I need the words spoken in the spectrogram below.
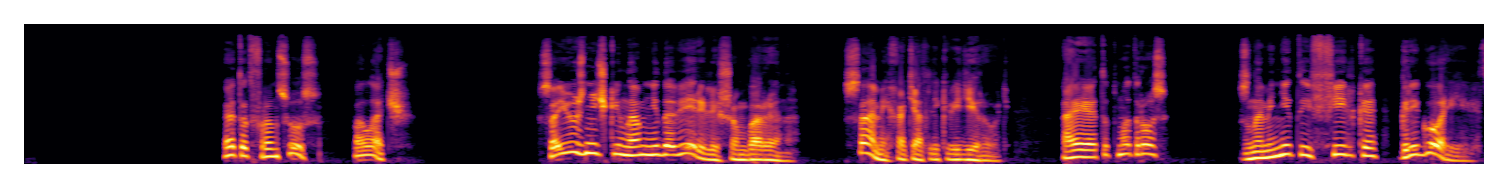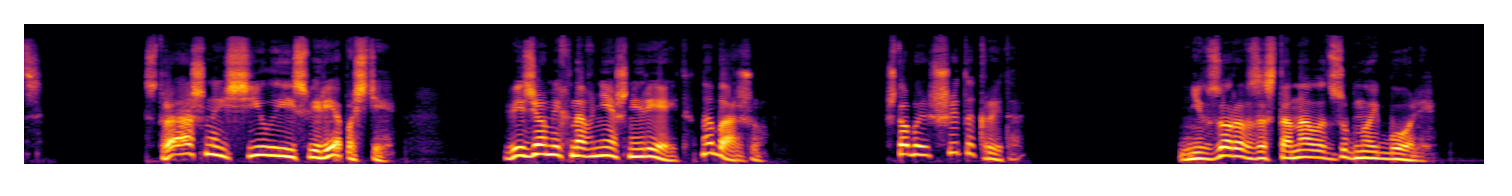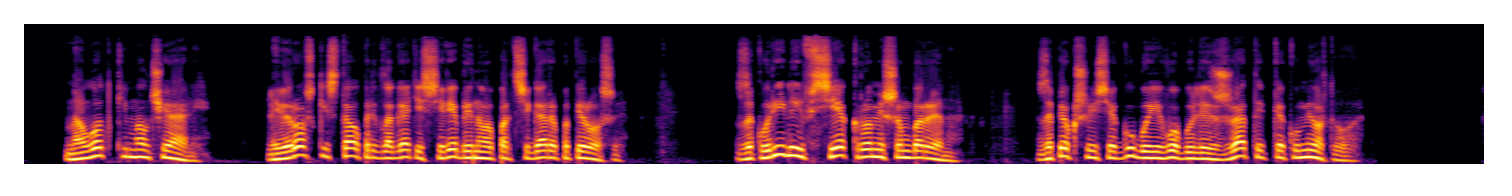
Этот француз — палач. Союзнички нам не доверили Шамбарена. Сами хотят ликвидировать. А этот матрос — знаменитый Филька Григорьевец. Страшной силы и свирепости. Везем их на внешний рейд, на баржу. Чтобы шито-крыто. Невзоров застонал от зубной боли. На лодке молчали. Леверовский стал предлагать из серебряного портсигара папиросы. Закурили все, кроме Шамбарена. Запекшиеся губы его были сжаты, как у мертвого.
